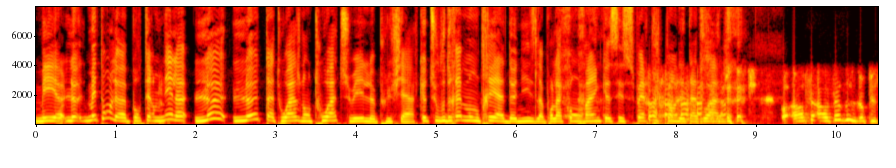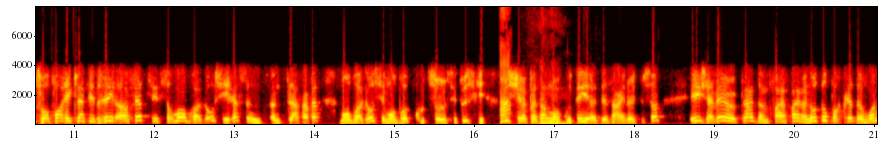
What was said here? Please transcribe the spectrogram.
mais euh, le, mettons le pour terminer là, le le tatouage dont toi tu es le plus fier, que tu voudrais montrer à Denise là pour la convaincre que c'est super trippant des tatouages. En fait, en fait, puis tu vas pouvoir éclater de rire. En fait, c'est sur mon bras gauche. Il reste une, place. En fait, mon bras gauche, c'est mon bras couture. C'est tout ce qui, tout ce qui représente mon côté designer et tout ça. Et j'avais un plan de me faire faire un autoportrait de moi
